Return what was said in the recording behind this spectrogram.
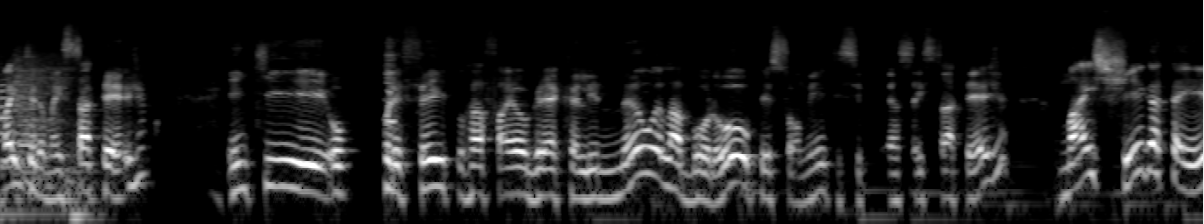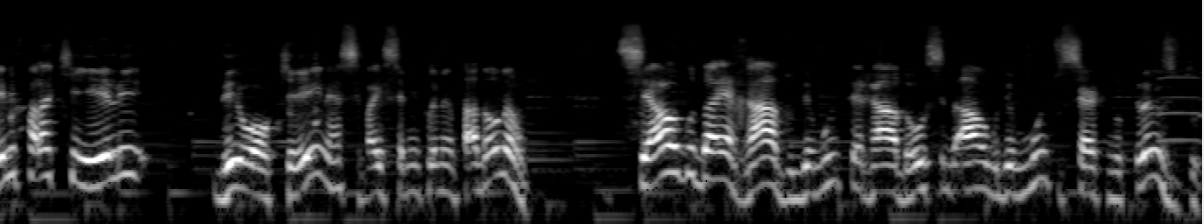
vai ter uma estratégia em que o prefeito Rafael Greca ele não elaborou pessoalmente esse, essa estratégia, mas chega até ele para que ele dê o ok, né, se vai ser implementado ou não. Se algo dá errado, de muito errado, ou se dá algo de muito certo no trânsito,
